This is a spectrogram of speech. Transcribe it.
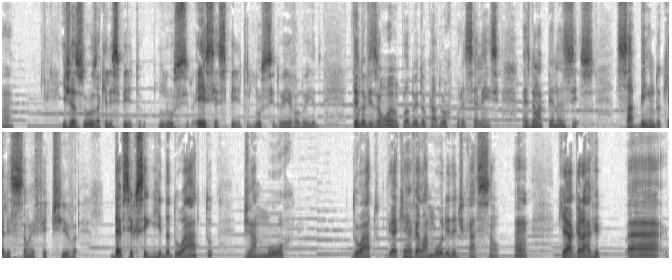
Né? E Jesus, aquele espírito lúcido, esse espírito lúcido e evoluído, tendo a visão ampla do educador por excelência, mas não apenas isso, sabendo que a lição efetiva deve ser seguida do ato de amor, do ato é, que revela amor e dedicação, né? que agrave, uh,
